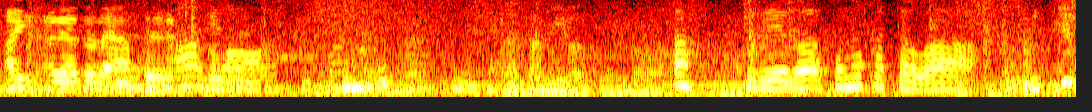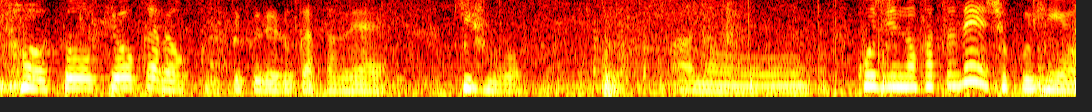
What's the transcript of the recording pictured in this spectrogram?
はいありがとうございます。あこれはこの方はいつも東京から送ってくれる方で寄付をあの個人の方で食品を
